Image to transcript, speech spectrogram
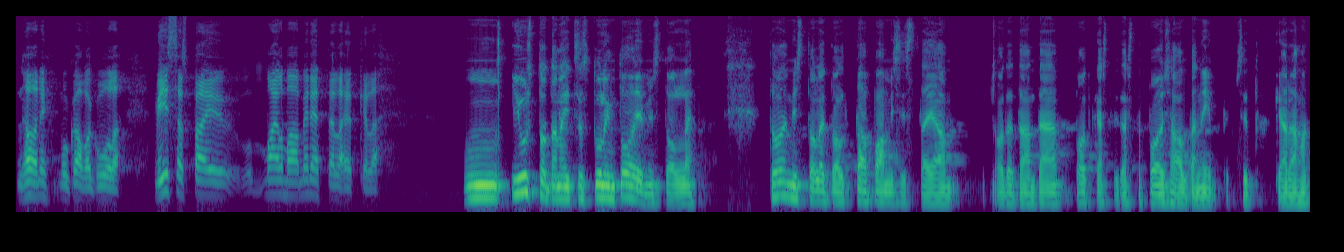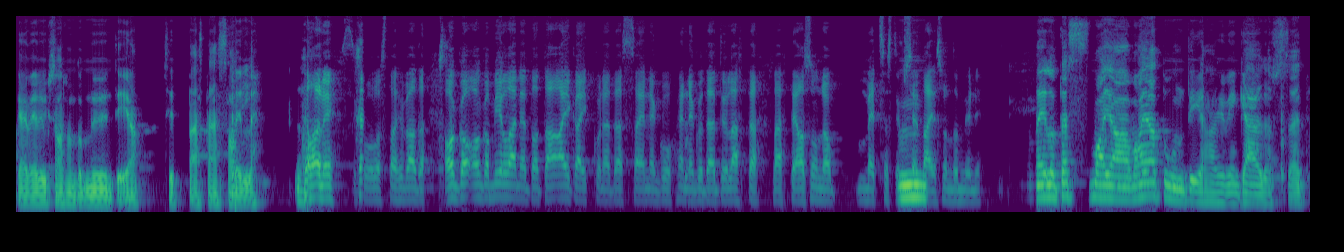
No niin, mukava kuulla. Missäs päin maailmaa menet tällä hetkellä? Mm, just tota, no itse asiassa tulin toimistolle, toimistolle tuolta tapaamisista ja otetaan tämä podcasti tästä pois alta, niin sitten käydään hakemaan vielä yksi asunto myyntiin ja sitten päästään salille. No niin, se kuulostaa hyvältä. Onko, onko millainen tota, aikaikkuna tässä ennen kuin, ennen kuin täytyy lähteä, lähteä asunnon metsästykseen mm. Tai asuntomyynnin? Meillä on tässä vajaa, vajaa tunti ihan hyvin käytössä. Et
